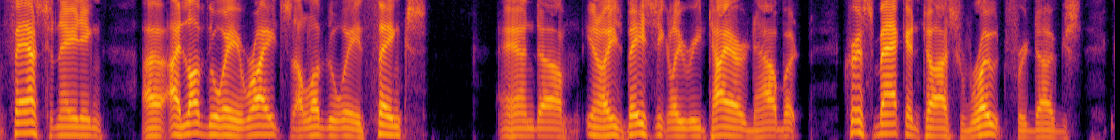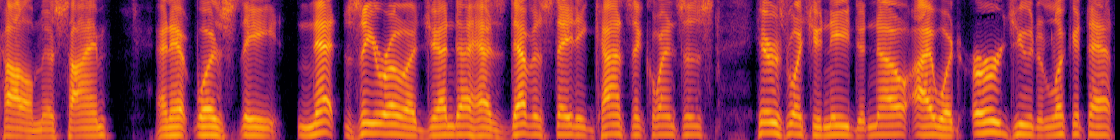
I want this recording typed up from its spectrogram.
Fascinating uh, I love the way he writes. I love the way he thinks. And, uh, you know, he's basically retired now, but Chris MacIntosh wrote for Doug's column this time, and it was the net zero agenda has devastating consequences. Here's what you need to know. I would urge you to look at that.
